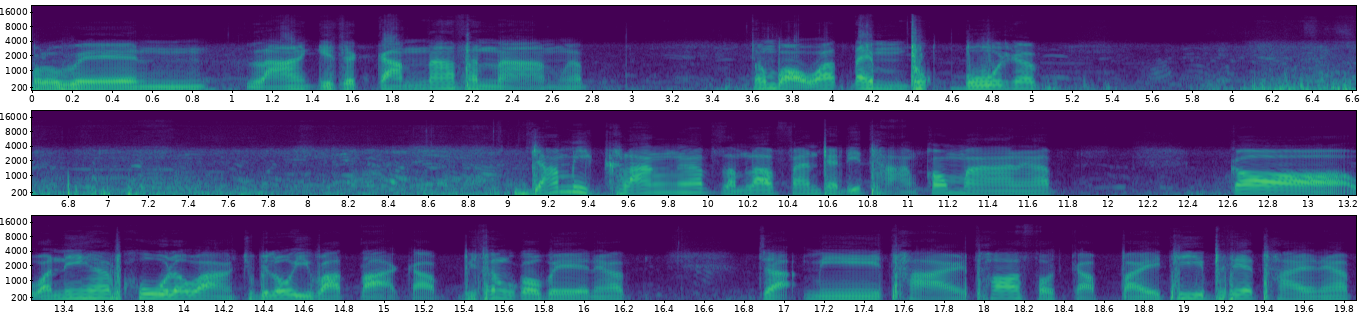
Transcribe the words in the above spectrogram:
บริเวณร้านกิจกรรมหน้าสนามครับ ต้องบอกว่าเต็มทุกบูธครับ ย้ำอีกครั้งนะครับสำหรับแฟนเพจที่ถามเข้ามานะครับ ก็วันนี้ครับคู่ระหว่างจูบิโรอิวาตะกับวิซังโกเบนะครับ จะมีถ่ายทอดสดกลับไปที่ประเทศไทยนะครับ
